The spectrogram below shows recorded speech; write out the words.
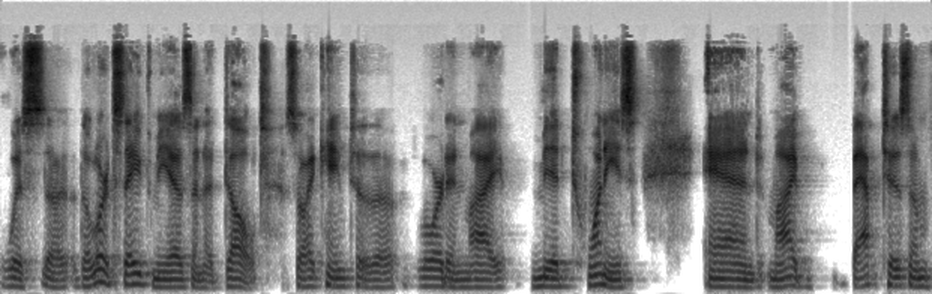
was uh, the Lord saved me as an adult. So I came to the Lord in my mid 20s, and my baptism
